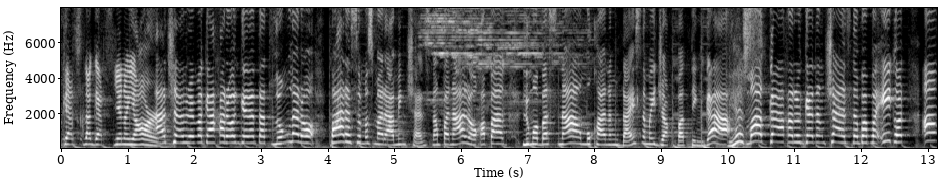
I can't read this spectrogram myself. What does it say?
Gets na gets niya na yarn. At syempre, magkakaroon ka ng tatlong laro para sa mas maraming chance ng panalo. Kapag lumabas na ang mukha ng dice na may jackpot tingga, Yes. magkakaroon ka ng chance na papaikot ang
